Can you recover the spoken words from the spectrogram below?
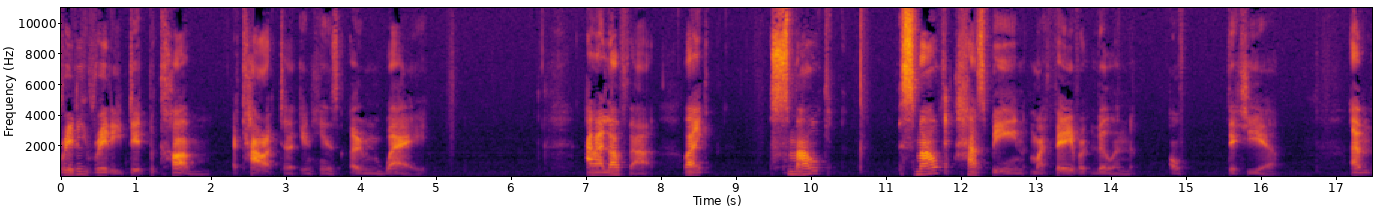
really, really did become a character in his own way. And I love that. Like, Smaug, Smaug has been my favourite villain of this year. Um,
